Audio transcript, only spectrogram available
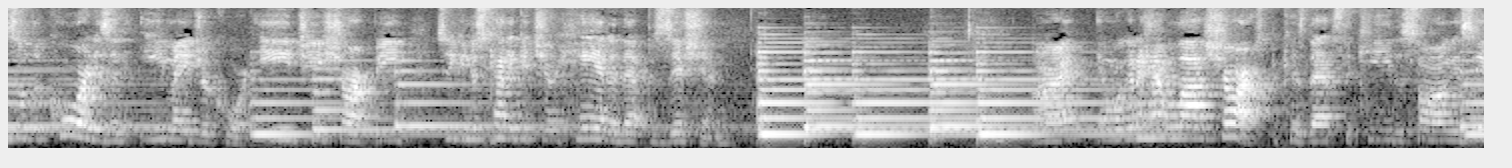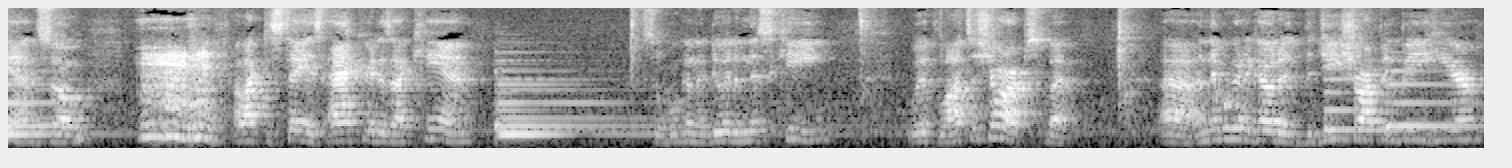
So the chord is an E major chord, E, G sharp, B. So you can just kind of get your hand in that position. Alright, and we're going to have a lot of sharps because that's the key the song is in. So I like to stay as accurate as I can. So we're going to do it in this key with lots of sharps. but uh, And then we're going to go to the G sharp and B here.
